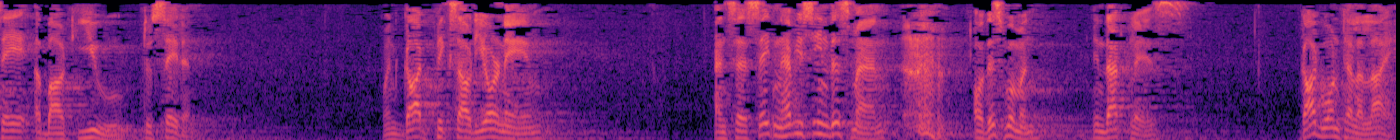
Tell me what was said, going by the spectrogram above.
say about you to Satan? When God picks out your name and says, Satan, have you seen this man or this woman in that place? God won't tell a lie.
